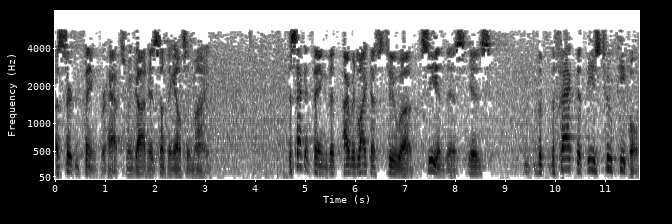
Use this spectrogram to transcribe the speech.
a certain thing, perhaps, when God has something else in mind. The second thing that I would like us to uh, see in this is the, the fact that these two people,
